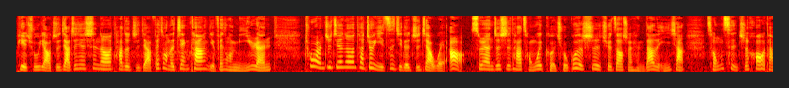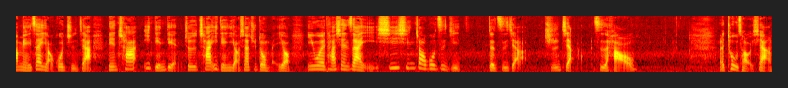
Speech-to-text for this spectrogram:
撇除咬指甲这件事呢，他的指甲非常的健康，也非常的迷人。突然之间呢，他就以自己的指甲为傲，虽然这是他从未渴求过的事，却造成很大的影响。从此之后，他没再咬过指甲，连差一点点，就是差一点咬下去都没有，因为他现在以悉心照顾自己的指甲指甲自豪。来吐槽一下，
